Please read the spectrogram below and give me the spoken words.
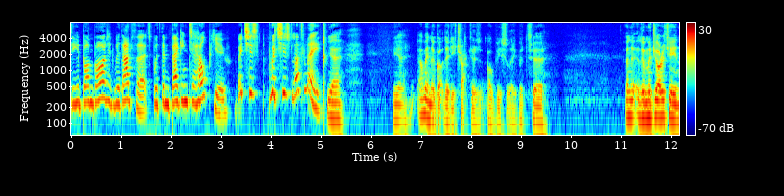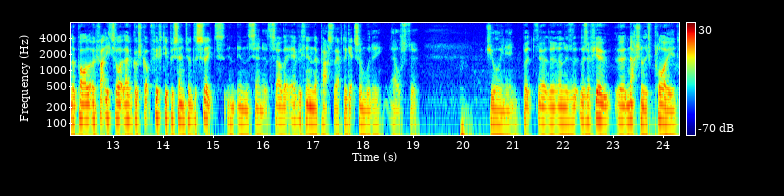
you're bombarded with adverts with them begging to help you, which is which is lovely. Yeah. yeah. I mean, they've got their detractors, obviously, but uh, and the, majority in the parliament. In fact, it's like they've just got fifty percent of the seats in, in the Senedd, so that everything they pass, they have to get somebody else to join in. But uh, and there's there's a few uh, nationalists, Plaid,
